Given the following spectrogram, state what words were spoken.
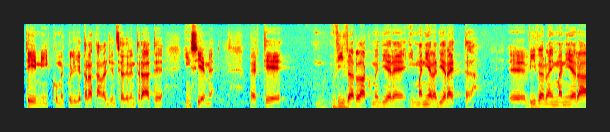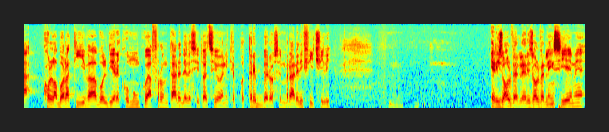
temi come quelli che trattano l'Agenzia delle Entrate insieme, perché viverla dire, in maniera diretta, eh, viverla in maniera collaborativa vuol dire comunque affrontare delle situazioni che potrebbero sembrare difficili mm, e risolverle, risolverle insieme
